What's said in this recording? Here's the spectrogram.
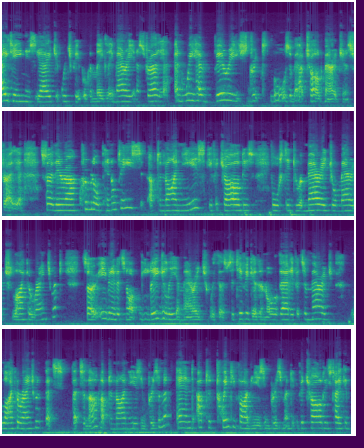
18 is the age at which people can legally marry in Australia. And we have very strict laws about child marriage in Australia. So there are criminal penalties up to nine years if a child is forced into a marriage or marriage like arrangement. So even if it's not legally a marriage with a certificate and all of that, if it's a marriage like arrangement, that's that's enough, up to nine years imprisonment, and up to 25 years imprisonment if a child is taken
